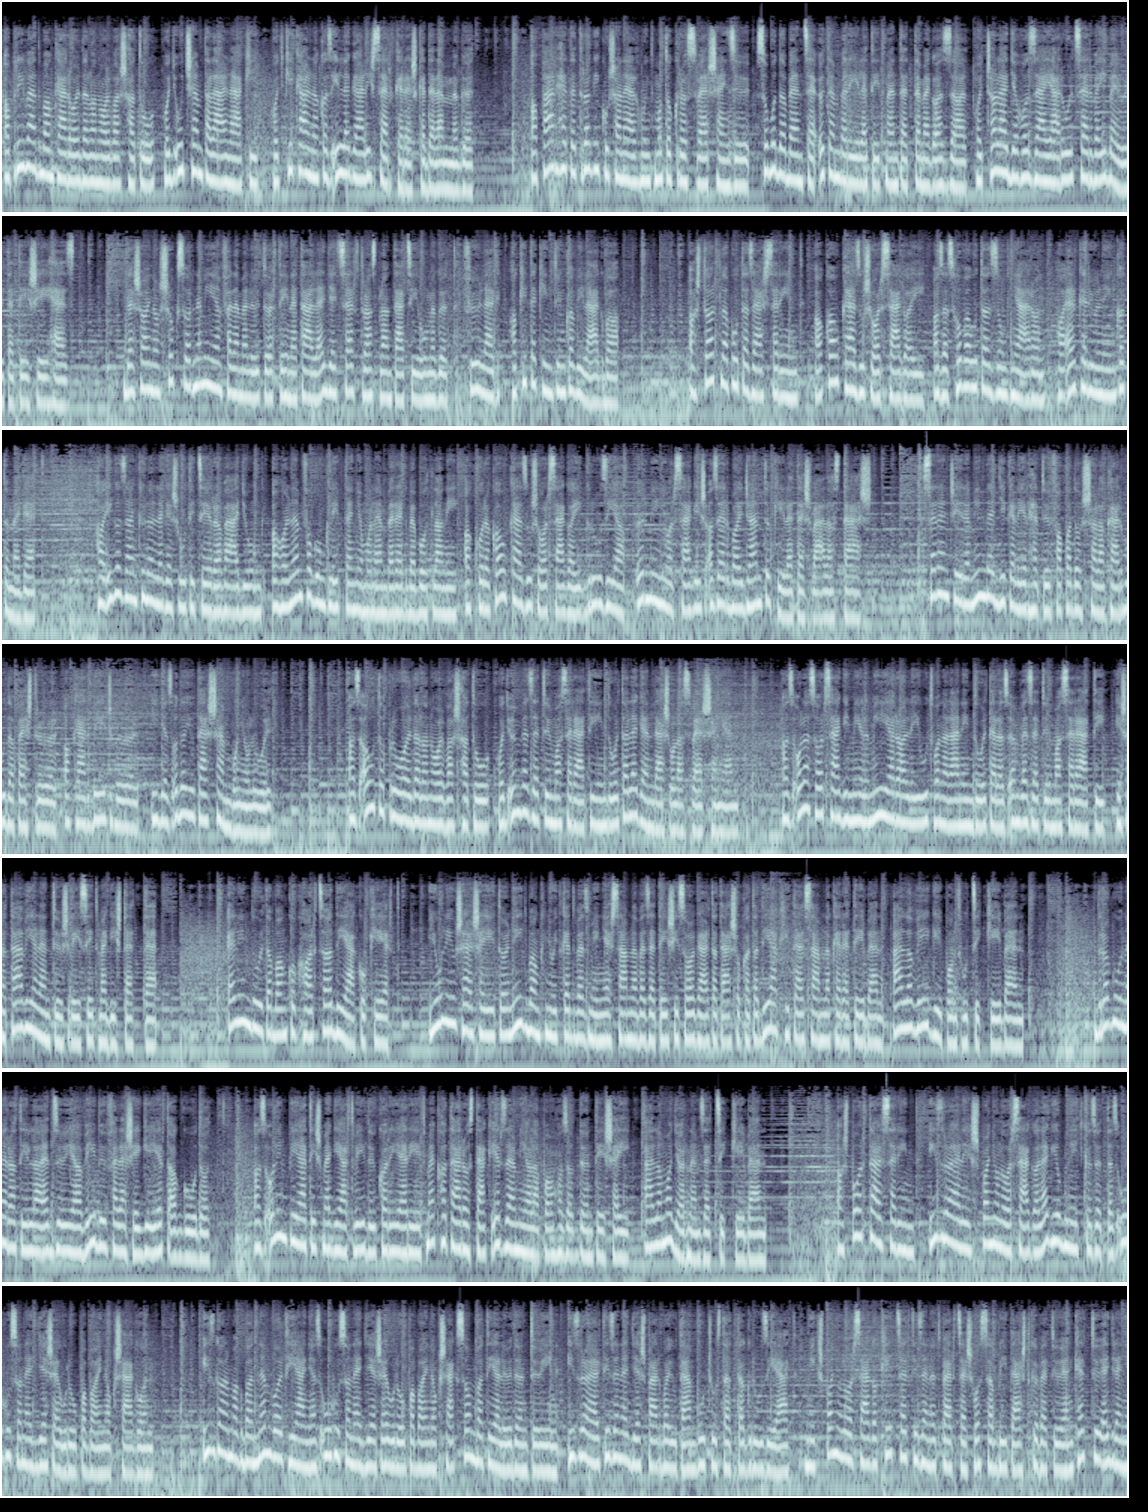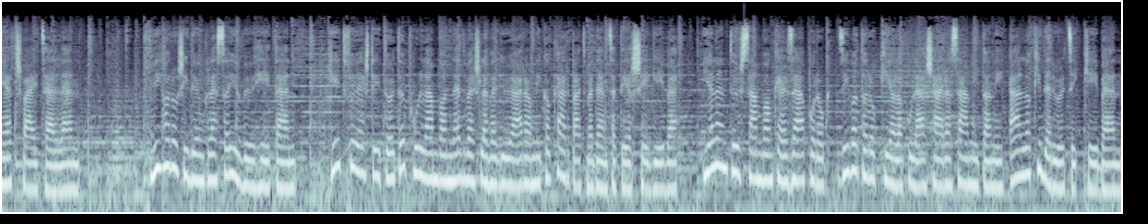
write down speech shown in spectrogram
A privát bankár oldalon olvasható, hogy úgy sem találná ki, hogy kik állnak az illegális szerkereskedelem mögött. A pár hete tragikusan elhunyt motocross versenyző, Szoboda Bence öt ember életét mentette meg azzal, hogy családja hozzájárult szervei beültetéséhez. De sajnos sokszor nem ilyen felemelő történet áll egy-egy szervtransplantáció mögött, főleg, ha kitekintünk a világba. A startlap utazás szerint a kaukázus országai, azaz hova utazzunk nyáron, ha elkerülnénk a tömeget. Ha igazán különleges úti célra vágyunk, ahol nem fogunk léptennyomon emberekbe botlani, akkor a kaukázus országai Grúzia, Örményország és Azerbajdzsán tökéletes választás. Szerencsére mindegyik elérhető fapadossal akár Budapestről, akár Bécsből, így az odajutás sem bonyolult. Az Autopro oldalon olvasható, hogy önvezető Maserati indult a legendás olasz versenyen. Az olaszországi Mil Miglia Rally útvonalán indult el az önvezető Maserati, és a táv jelentős részét meg is tette. Elindult a bankok harca a diákokért. Július 1-től négy bank nyújt kedvezményes számlavezetési szolgáltatásokat a diákhitel számla keretében, áll a vg.hu cikkében. Dragóner Attila edzője a védő feleségéért aggódott. Az olimpiát is megjárt védő karrierjét meghatározták érzelmi alapon hozott döntései, áll a Magyar Nemzet cikkében. A sportál szerint Izrael és Spanyolország a legjobb négy között az U21-es Európa-bajnokságon. Izgalmakban nem volt hiány az U21-es Európa-bajnokság szombati elődöntőin, Izrael 11-es párbaj után búcsúztatta Grúziát, míg Spanyolország a 2x15 perces hosszabbítást követően 2-1-re nyert Svájc ellen. Viharos időnk lesz a jövő héten. Hétfő estétől több hullámban nedves levegő áramlik a Kárpát-medence térségébe. Jelentős számban kell záporok, zivatarok kialakulására számítani, áll a kiderült cikkében.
